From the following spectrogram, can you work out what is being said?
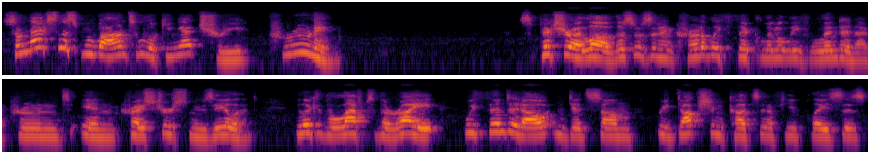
So next, let's move on to looking at tree pruning. It's a picture I love. This was an incredibly thick little leaf linden I pruned in Christchurch, New Zealand you look at the left to the right, we thinned it out and did some reduction cuts in a few places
